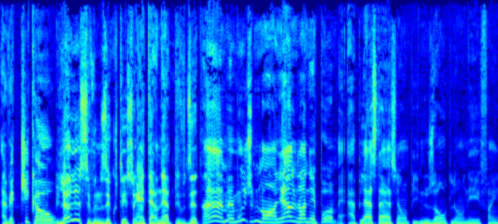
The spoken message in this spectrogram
avec Chico. Puis là, là, si vous nous écoutez sur Internet puis vous dites Ah, mais moi, je suis de Montréal, j'en ai pas. Mais appelez la station, puis nous autres, là, on est fins.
